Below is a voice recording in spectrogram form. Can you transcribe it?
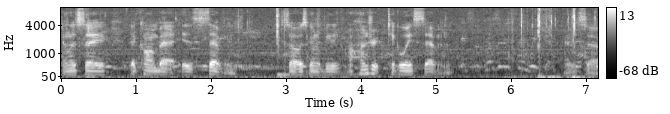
and let's say the combat is 7 so it's going to be 100 take away 7 and so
